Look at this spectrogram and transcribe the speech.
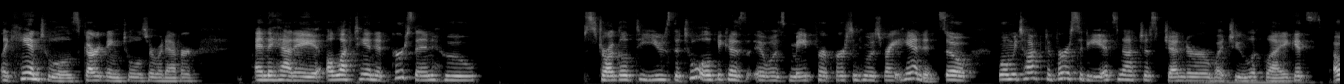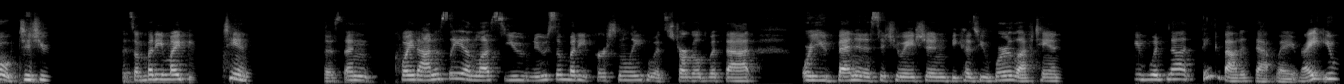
like hand tools, gardening tools or whatever. And they had a, a left-handed person who struggled to use the tool because it was made for a person who was right-handed. So when we talk diversity, it's not just gender or what you look like. It's, oh, did you somebody might be this? And quite honestly, unless you knew somebody personally who had struggled with that, or you'd been in a situation because you were left-handed, you would not think about it that way, right? You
